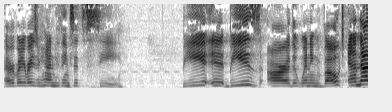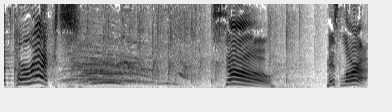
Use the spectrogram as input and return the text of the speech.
Everybody raise your hand who thinks it's a C. B, it, B's are the winning vote, and that's correct. So, Miss Laura.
